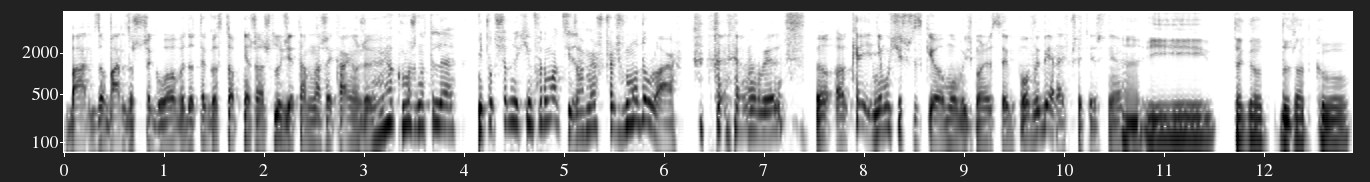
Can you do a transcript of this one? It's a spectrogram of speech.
bardzo, bardzo szczegółowy, do tego stopnia, że aż ludzie tam narzekają, że jak można tyle niepotrzebnych informacji informacji zamieszczać w modulach. Mówię, no okej, okay, nie musisz wszystkiego mówić, możesz sobie powybierać przecież, nie? E, I tego dodatku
